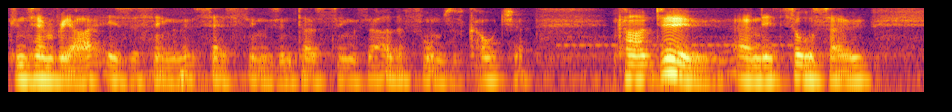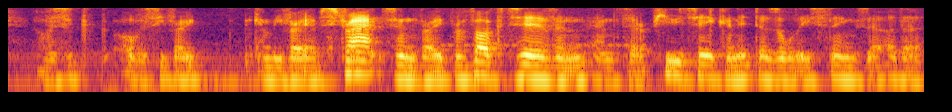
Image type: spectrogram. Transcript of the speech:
Contemporary art is the thing that says things and does things that other forms of culture can't do, and it's also obviously obviously very can be very abstract and very provocative and, and therapeutic, and it does all these things that other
